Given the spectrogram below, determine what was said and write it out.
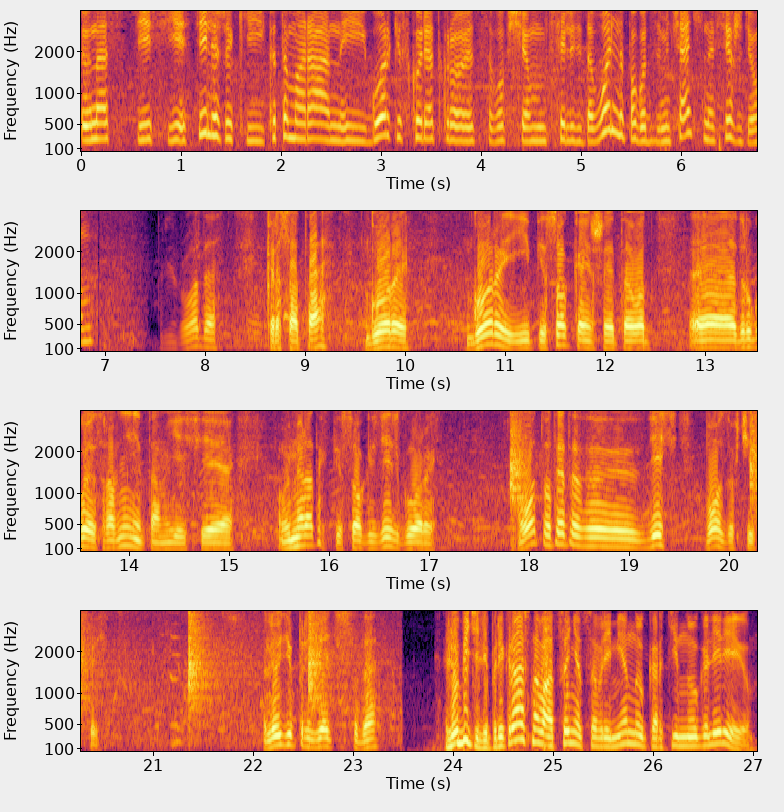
И у нас здесь есть и лежаки, и катамараны, и горки вскоре откроются. В общем, все люди довольны, погода замечательная, всех ждем. Природа, красота, горы, горы и песок, конечно, это вот э, другое сравнение, там есть э, в Эмиратах песок, здесь горы. Вот, вот этот, э, здесь воздух чистый. Люди, приезжайте сюда. Любители прекрасного оценят современную картинную галерею.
